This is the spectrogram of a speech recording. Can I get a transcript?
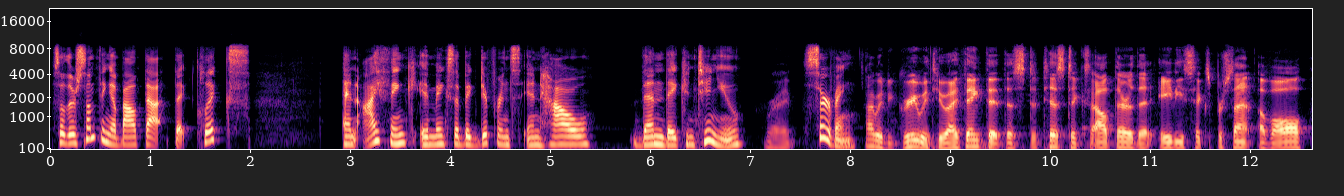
So there's something about that that clicks. And I think it makes a big difference in how then they continue Right. serving. I would agree with you. I think that the statistics out there that 86% of all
